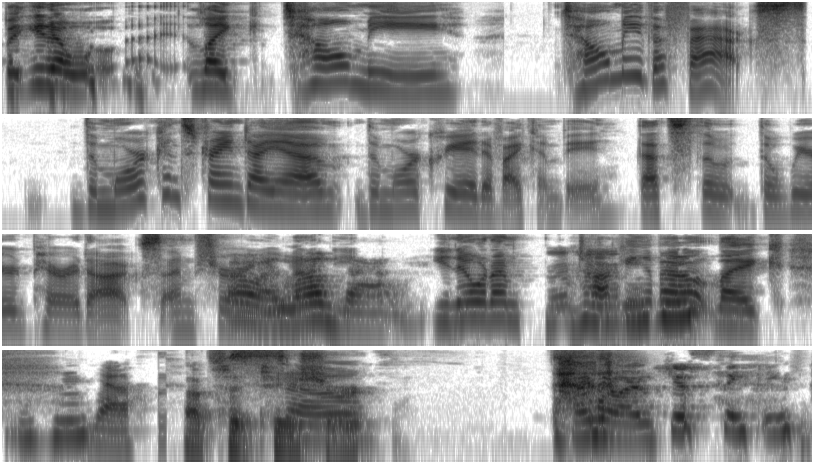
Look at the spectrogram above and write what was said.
but you know like tell me tell me the facts the more constrained i am the more creative i can be that's the the weird paradox i'm sure oh, you I love that. you know what i'm Mhm. talking Mhm. about like Mhm. Yeah. That's a So- t-shirt. I know. I was just thinking,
